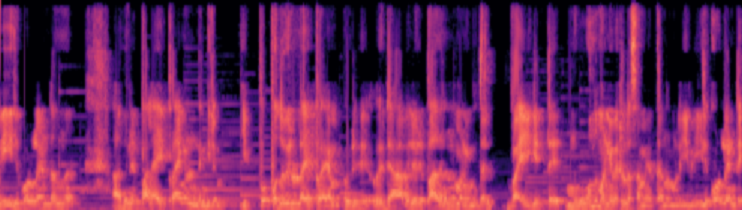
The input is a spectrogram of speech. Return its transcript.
വെയിൽ കൊള്ളേണ്ടതെന്ന് അതിന് പല അഭിപ്രായങ്ങളുണ്ടെങ്കിലും ഇപ്പോൾ പൊതുവിലുള്ള അഭിപ്രായം ഒരു രാവിലെ ഒരു പതിനൊന്ന് മണി മുതൽ വൈകിട്ട് മൂന്ന് മണി വരെയുള്ള സമയത്താണ് നമ്മൾ ഈ വെയിൽ കൊള്ളേണ്ടത്.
